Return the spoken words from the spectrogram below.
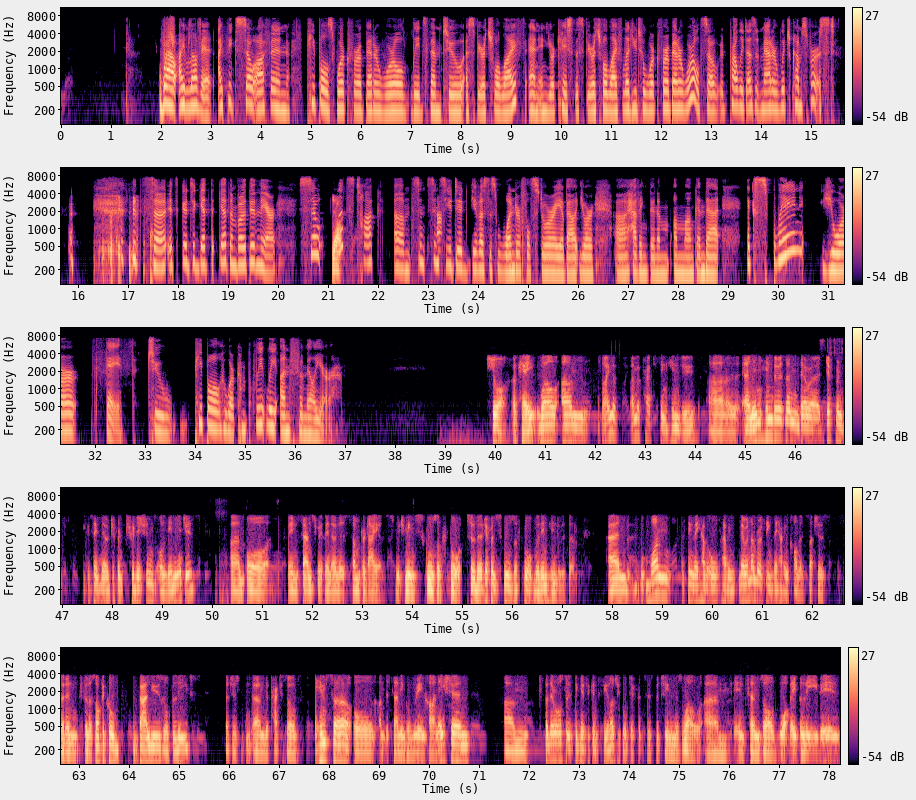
Wow, I love it. I think so often people's work for a better world leads them to a spiritual life. And in your case, the spiritual life led you to work for a better world. So it probably doesn't matter which comes first. right. It's uh, it's good to get the, get them both in there. So yeah. let's talk um, since since you did give us this wonderful story about your uh, having been a, a, monk and that, explain your faith to people who are completely unfamiliar? Sure. Okay. Well, um, so I'm a I'm a practicing Hindu, uh, and in Hinduism there are different. You could say there are different traditions or lineages, um, or in Sanskrit they're known as sampradayas, which means schools of thought. So there are different schools of thought within Hinduism. And one thing they have all having, there are a number of things they have in common, such as certain philosophical values or beliefs, such as um, the practice of ahimsa or understanding of reincarnation. Um, but there are also significant theological differences between them as well, um, in terms of what they believe is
